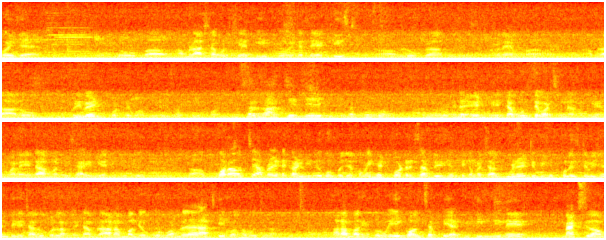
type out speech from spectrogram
হয়ে যায় আর তো আমরা আশা করছি আর কি, তো এটাতে অ্যাটলিস্ট লোকরা মানে আমরা আরও প্রিভেন্ট করতে পারব। স্যার রাজ্যে কি এটা প্রথম? এটা এটা বলতে পারছি না মানে এটা আমার কাছে আইডিয়া নেই। কিন্তু করা হচ্ছে আমরা এটা কন্টিনিউ করব। যেরকম হেডকোয়ার্টার সাব ডিভিশন থেকে আমরা চালু মানে ডিভিশন পুলিশ ডিভিশন থেকে চালু করলাম এটা আমরা আরামবাগেও করব। আমরা আজকেই কথা বলছিলাম আরামবাগে করব। এই কনসেপ্টই আর কি তিন দিনে ম্যাক্সিমাম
